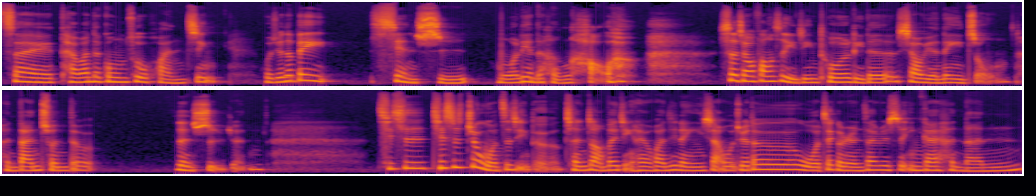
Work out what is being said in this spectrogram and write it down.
在台湾的工作环境，我觉得被现实磨练得很好。社交方式已经脱离了校园那一种很单纯的认识人。其实，其实就我自己的成长背景还有环境的影响，我觉得我这个人在瑞士应该很难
